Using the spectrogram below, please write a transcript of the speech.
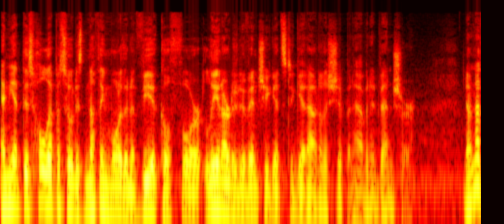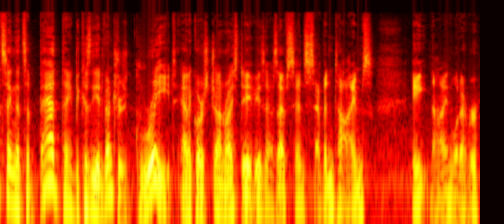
and yet this whole episode is nothing more than a vehicle for Leonardo da Vinci gets to get out of the ship and have an adventure. Now I'm not saying that's a bad thing because the adventure is great and of course John Rhys Davies as I've said 7 times, 8, 9, whatever,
